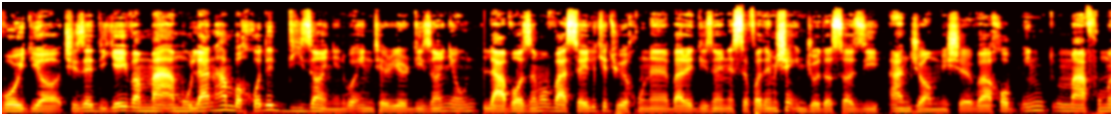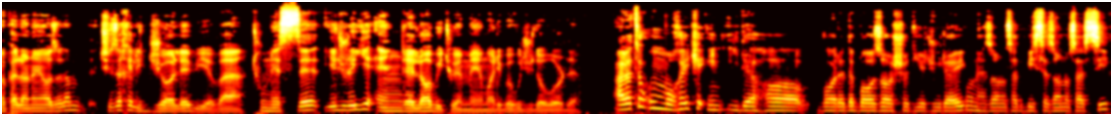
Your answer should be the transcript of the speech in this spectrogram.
void یا چیز دیگه و معمولا هم با خود design یعنی با interior design یا اون لوازم و وسایلی که توی خونه برای دیزاین استفاده میشه این جدا سازی انجام میشه. و خب این مفهوم پلانای آزادم چیز خیلی جالبیه و تونسته یه جوری یه انقلابی توی معماری به وجود آورده. البته اون موقعی که این ایده ها وارد بازار شد یه جورایی اون 1920 1930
